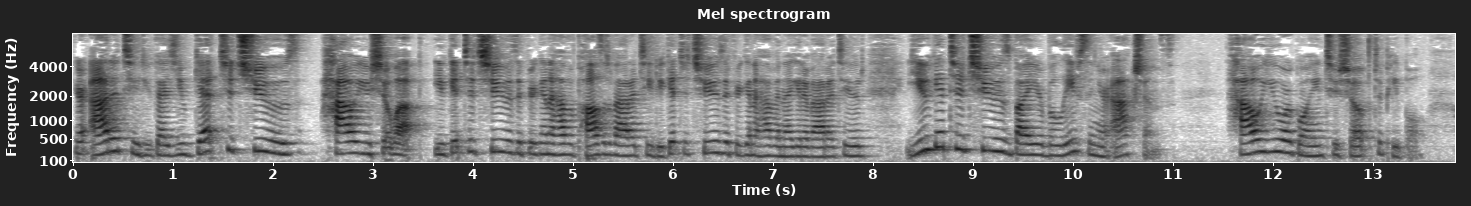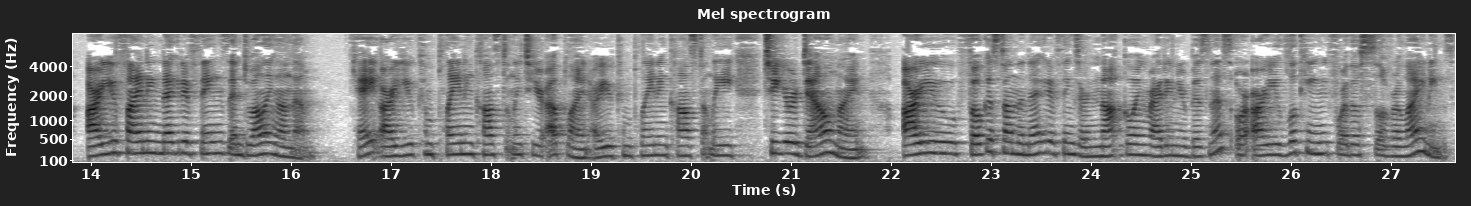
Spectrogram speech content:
your attitude, you guys, you get to choose how you show up. You get to choose if you're going to have a positive attitude. You get to choose if you're going to have a negative attitude. You get to choose by your beliefs and your actions how you are going to show up to people. Are you finding negative things and dwelling on them? Okay, are you complaining constantly to your upline? Are you complaining constantly to your downline? Are you focused on the negative things are not going right in your business, or are you looking for those silver linings,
